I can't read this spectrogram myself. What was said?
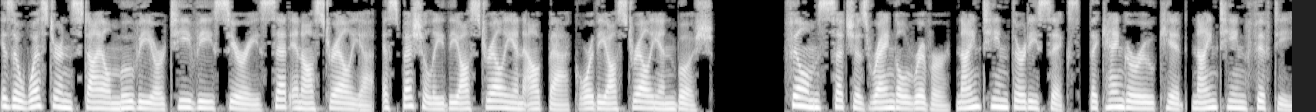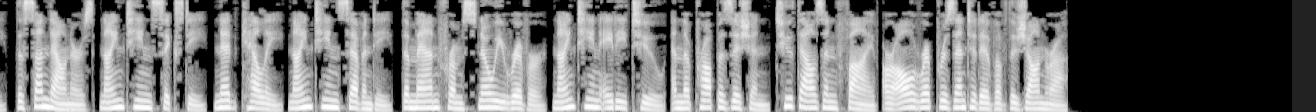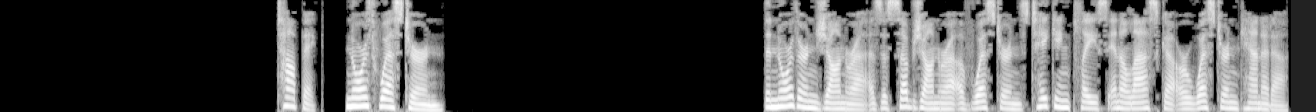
is a Western-style movie or TV series set in Australia, especially the Australian outback or the Australian bush. Films such as Rangle River 1936, The Kangaroo Kid 1950, The Sundowners 1960, Ned Kelly 1970, The Man from Snowy River 1982, and The Proposition 2005 are all representative of the genre. Topic: Northwestern The northern genre is a subgenre of westerns taking place in Alaska or western Canada.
